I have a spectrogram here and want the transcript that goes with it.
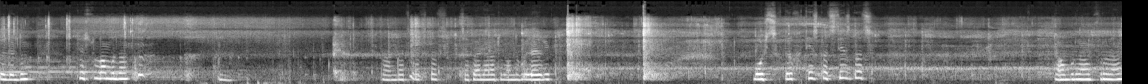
Öldürdüm. Test ulan buradan. Tamam kaç kaç kaç. Seferden atılandık ölerik. Boş sıktık. Tez kaç tez kaç. Tamam buradan fırlan.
